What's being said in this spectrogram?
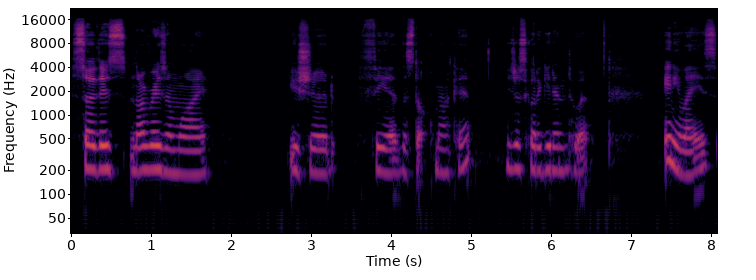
So there's no reason why you should fear the stock market. You just got to get into it. Anyways,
